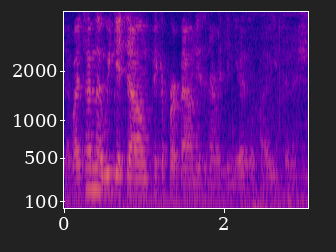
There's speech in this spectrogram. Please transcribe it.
Yeah, by the time that we get down, pick up our bounties and everything, you guys will probably be finished.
